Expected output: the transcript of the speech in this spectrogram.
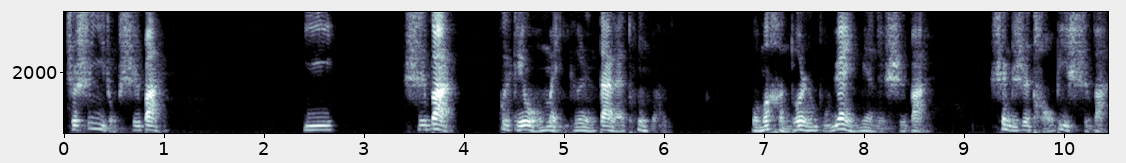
这是一种失败。一，失败会给我们每一个人带来痛苦。我们很多人不愿意面对失败，甚至是逃避失败，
